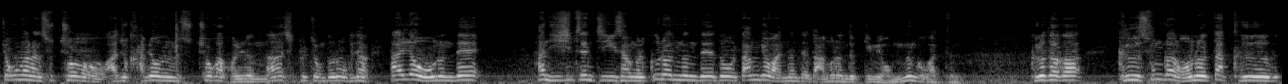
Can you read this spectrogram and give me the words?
조그만한 수초, 아주 가벼운 수초가 걸렸나 싶을 정도로 그냥 딸려오는데 한 20cm 이상을 끌었는데도 당겨 왔는데도 아무런 느낌이 없는 것 같은 그러다가 그 순간 어느 딱 그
